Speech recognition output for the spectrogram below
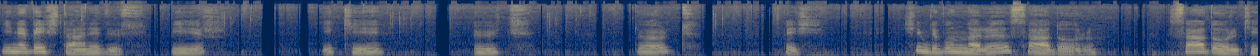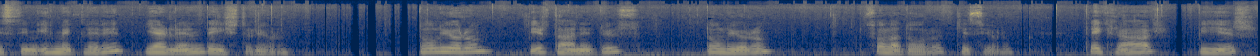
yine 5 tane düz. 1 2 3 4 5 şimdi bunları sağa doğru sağa doğru kestiğim ilmeklerin yerlerini değiştiriyorum. Doluyorum bir tane düz doluyorum sola doğru kesiyorum. Tekrar 1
